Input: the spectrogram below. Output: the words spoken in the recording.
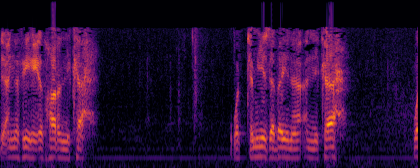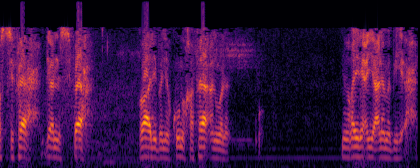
لأن فيه إظهار النكاح والتمييز بين النكاح والسفاح لأن السفاح غالبا يكون خفاء ولا من غير أن يعلم به أحد.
